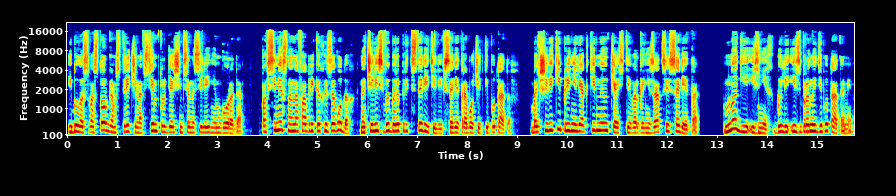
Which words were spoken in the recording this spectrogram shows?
и было с восторгом встречено всем трудящимся населением города – Повсеместно на фабриках и заводах начались выборы представителей в Совет рабочих депутатов. Большевики приняли активное участие в организации Совета. Многие из них были избраны депутатами.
